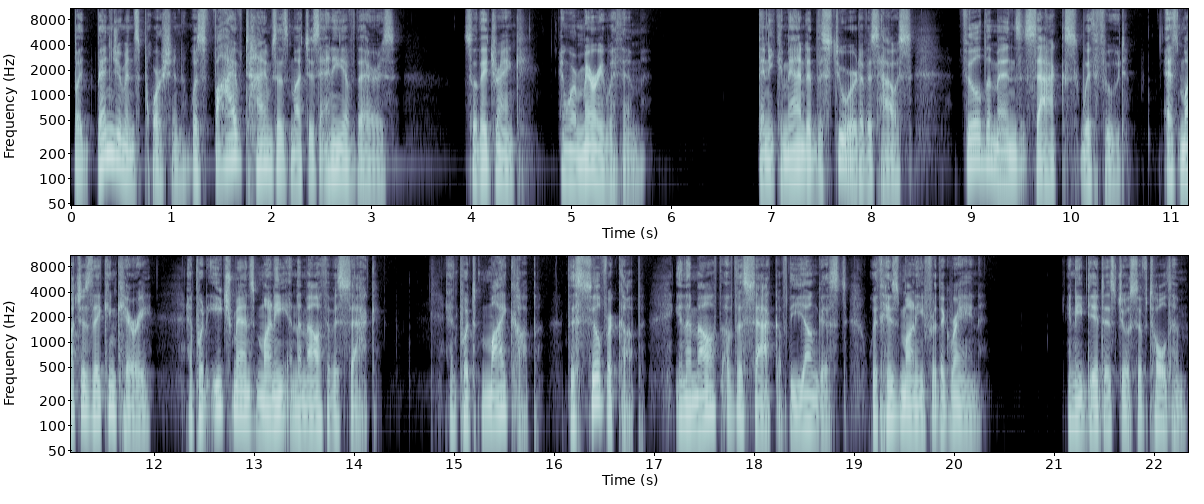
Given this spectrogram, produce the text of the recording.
but Benjamin's portion was five times as much as any of theirs. So they drank and were merry with him. Then he commanded the steward of his house, Fill the men's sacks with food, as much as they can carry, and put each man's money in the mouth of his sack. And put my cup, the silver cup, in the mouth of the sack of the youngest, with his money for the grain. And he did as Joseph told him.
